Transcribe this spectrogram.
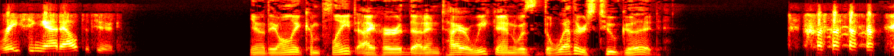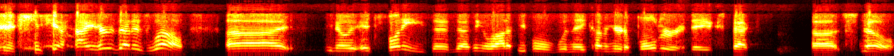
racing at altitude. You know, the only complaint I heard that entire weekend was the weather's too good. yeah, I heard that as well. Uh, you know, it's funny that, that I think a lot of people, when they come here to Boulder, they expect uh, snow.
